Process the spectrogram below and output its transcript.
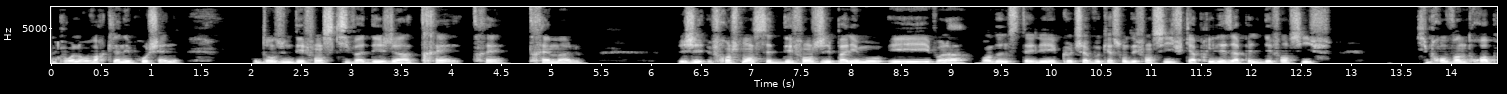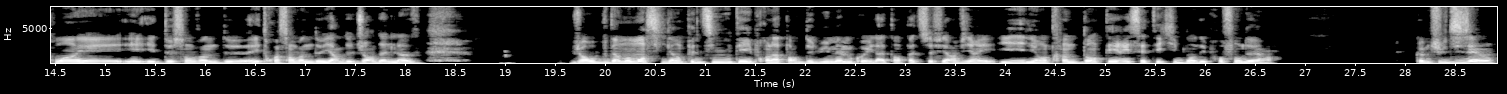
On pourrait le revoir que l'année prochaine. dans une défense qui va déjà très très très mal. Franchement cette défense, j'ai pas les mots et voilà, Brandon Staley, coach à vocation défensive qui a pris les appels défensifs qui prend 23 points et, et, et 222 et 322 yards de Jordan Love. Genre au bout d'un moment, s'il a un peu de dignité, il prend la porte de lui-même, quoi. Il attend pas de se faire virer. Il est en train d'enterrer cette équipe dans des profondeurs. Comme tu le disais, hein,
